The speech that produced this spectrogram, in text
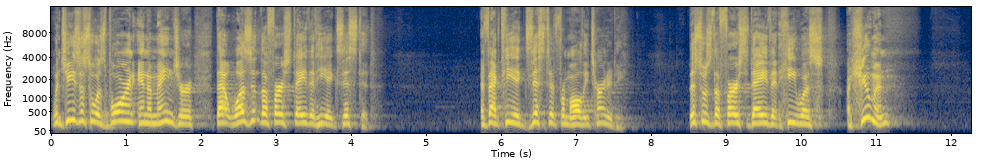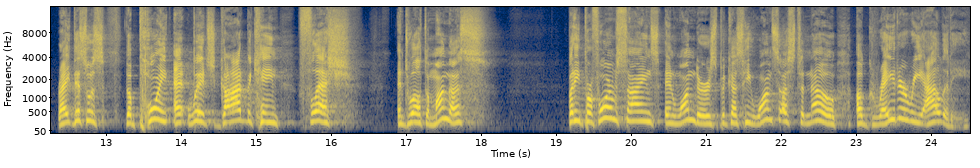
When Jesus was born in a manger, that wasn't the first day that he existed. In fact, he existed from all eternity. This was the first day that he was a human, right? This was the point at which God became flesh and dwelt among us. But he performs signs and wonders because he wants us to know a greater reality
